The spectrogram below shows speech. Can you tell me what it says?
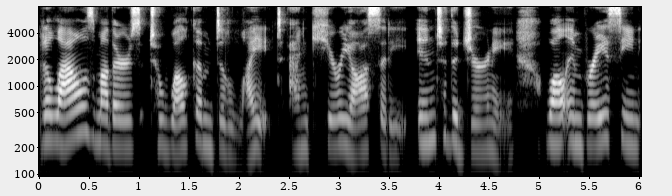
It allows mothers to welcome delight and curiosity into the journey while embracing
